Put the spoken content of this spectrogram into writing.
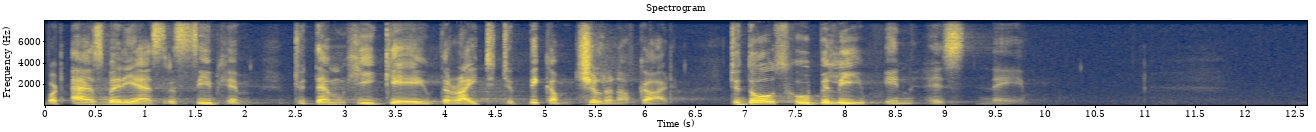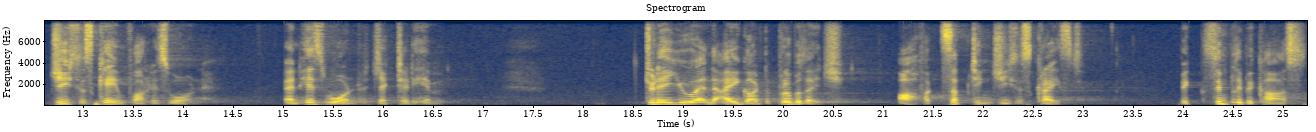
But as many as received him, to them he gave the right to become children of God to those who believe in his name. Jesus came for his own, and his own rejected him. Today, you and I got the privilege of accepting Jesus Christ simply because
